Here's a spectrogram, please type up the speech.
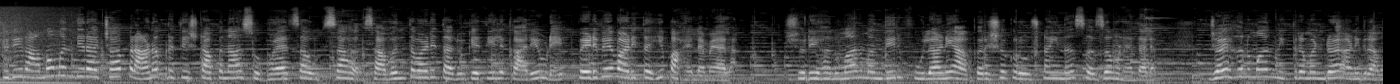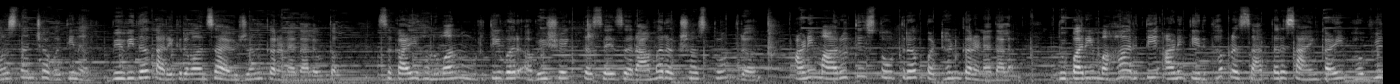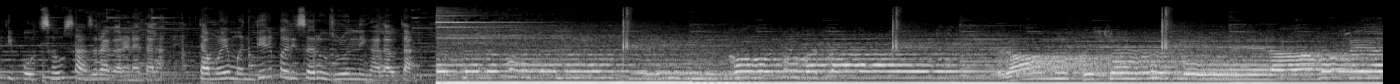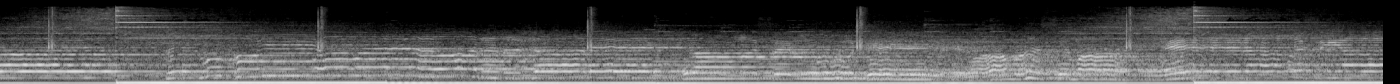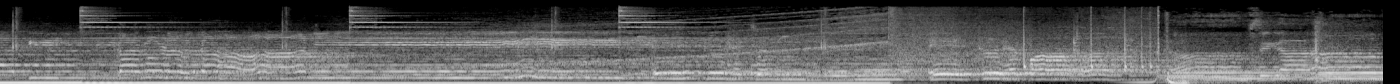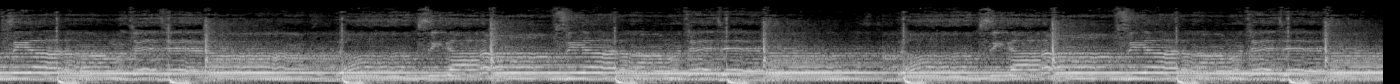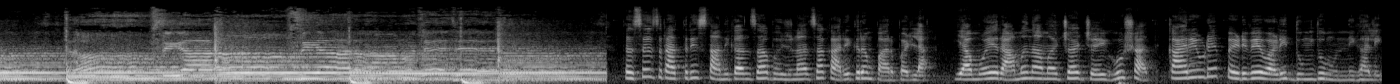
श्री राम मंदिराच्या प्राणप्रतिष्ठापना सोहळ्याचा उत्साह सावंतवाडी तालुक्यातील कारेवडे पेडवेवाडीतही पाहायला मिळाला. श्री हनुमान मंदिर फुलाने आणि आकर्षक रोषणाईनं सजवण्यात आलं. जय हनुमान मित्रमंडळ आणि ग्रामस्थांच्या वतीनं विविध कार्यक्रमांचं आयोजन करण्यात आलं होतं. सकाळी हनुमान मूर्तीवर अभिषेक तसेच रामरक्षा स्तोत्र आणि मारुती स्तोत्र पठण करण्यात आला. दुपारी महाआरती आणि तीर्थप्रसाद तर सायंकाळी भव्य दीपोत्सव साजरा करण्यात आला. त्यामुळे मंदिर परिसर उजळून निघाला होता. तसेच रात्री स्थानिकांचा भजनाचा कार्यक्रम पार पडला. यामुळे रामनामाच्या जयघोषात कारिवडे पेडवेवाडी दुमदुमून निघाली.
